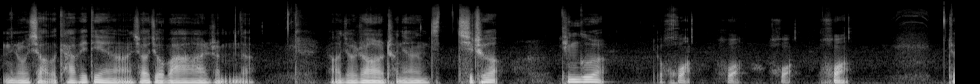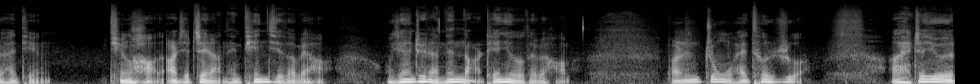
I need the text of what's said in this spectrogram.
那种小的咖啡店啊，小酒吧啊什么的，然后就绕着城墙骑车，听歌，就晃晃晃晃，就还挺挺好的。而且这两天天气特别好，我现在这两天哪儿天气都特别好吧？反正中午还特热，哎，这就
